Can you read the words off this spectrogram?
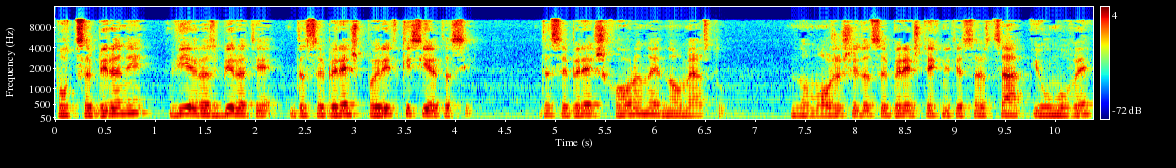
Под събиране вие разбирате да събереш пари в кисията си, да събереш хора на едно място. Но можеш ли да събереш техните сърца и умове?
